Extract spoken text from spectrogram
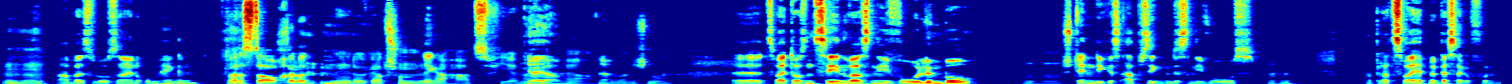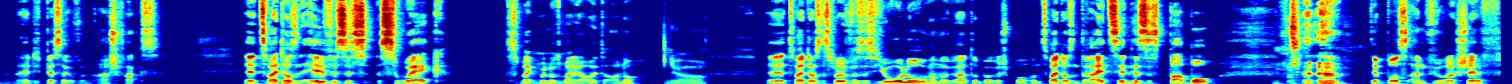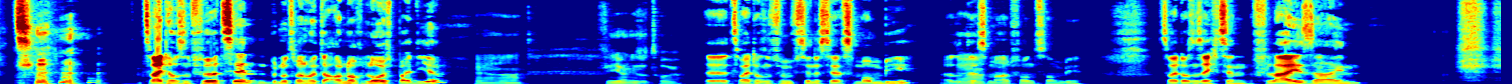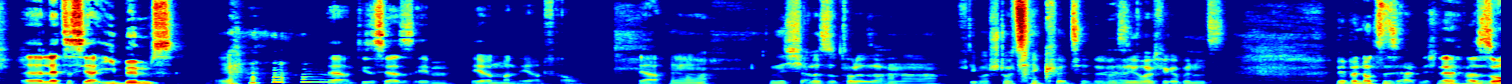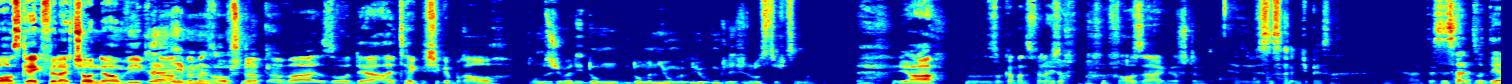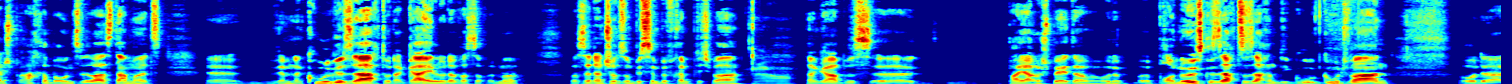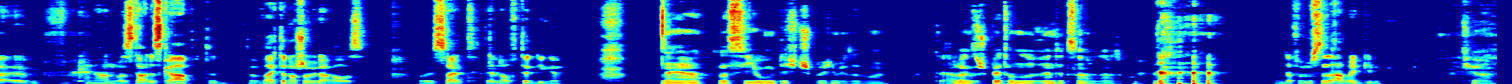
Mhm. arbeitslos sein, rumhängen. War das da auch relativ, nee, da gab's schon länger Hartz IV, ne? Ja, ja. Ja, Ja. war nicht neu. Äh, 2010 war es Niveau-Limbo, Mhm. ständiges Absinken des Niveaus. Mhm. Platz zwei hätte mir besser gefunden, hätte ich besser gefunden, Arschfax. Äh, 2011 ist es Swag. Swag Mhm. benutzt man ja heute auch noch. Ja. Äh, 2012 ist es YOLO, haben wir gerade drüber gesprochen. 2013 ist es Babbo, der Boss, Anführer, Chef. 2014 benutzt man heute auch noch, läuft bei dir. ja. Finde ich auch nicht so toll. Äh, 2015 ist der Smombie, also Ja. der Smartphone-Zombie. 2016 Fly sein. Äh, letztes Jahr E-Bims. Ja. Ja, und dieses Jahr ist es eben Ehrenmann, Ehrenfrau. Ja. ja. Nicht alles so tolle Sachen, äh, auf die man stolz sein könnte, wenn man Ja, sie gut. häufiger benutzt. Wir benutzen sie halt nicht, ne? Also so aus Gag vielleicht schon irgendwie, keine Ja, Ahnung, eben, wenn man es so aus aufschnappt, aber so der alltägliche Gebrauch, Um sich über die dummen, dummen Jugendlichen lustig zu machen. ja, so kann man es vielleicht auch, auch sagen, das stimmt. Ja, sie wissen es halt nicht besser. Ja, das ist halt so deren Sprache. Bei uns war es damals. Äh, wir haben dann cool gesagt oder geil oder was auch immer, was ja dann schon so ein bisschen befremdlich war. Ja. Dann gab es äh, ein paar Jahre später wurde äh, pornös gesagt zu Sachen, die gut, gut waren. Oder ähm, keine Ahnung, was es da alles gab. Da, da war ich dann auch schon wieder raus. So ist halt der Lauf der Dinge. Naja, lass die Jugendlichen sprechen, wie sie wollen. Ja. Solange sie später unsere Rente zahlen, ist alles gut. Und dafür müssen sie Arbeit gehen. Tja,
